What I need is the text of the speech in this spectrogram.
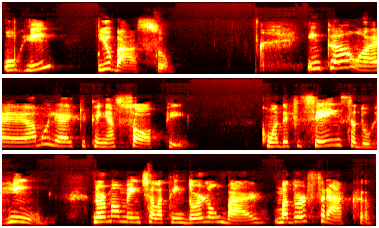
o rim e o baço. Então, é, a mulher que tem a SOP com a deficiência do rim, normalmente ela tem dor lombar, uma dor fraca.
